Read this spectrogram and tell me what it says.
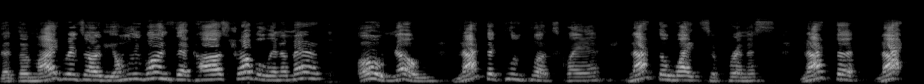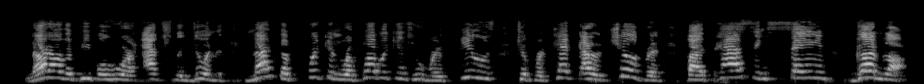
that the migrants are the only ones that cause trouble in America. Oh no, not the Ku Klux Klan, not the white supremacists, not the not not all the people who are actually doing this, not the freaking Republicans who refuse to protect our children by passing same gun laws.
